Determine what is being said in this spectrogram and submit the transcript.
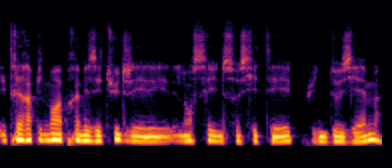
Et très rapidement, après mes études, j'ai lancé une société, puis une deuxième.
